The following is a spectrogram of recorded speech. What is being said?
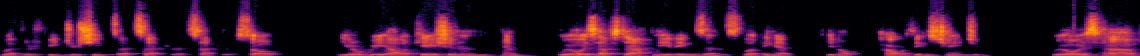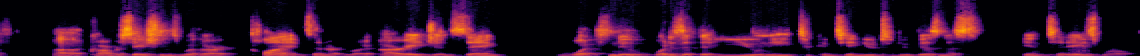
with their feature sheets, et cetera, et cetera. So you know reallocation and, and we always have staff meetings and it's looking at you know how are things changing we always have uh, conversations with our clients and our, our agents saying what's new what is it that you need to continue to do business in today's world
